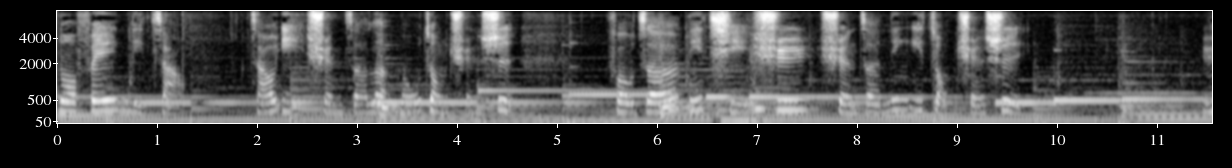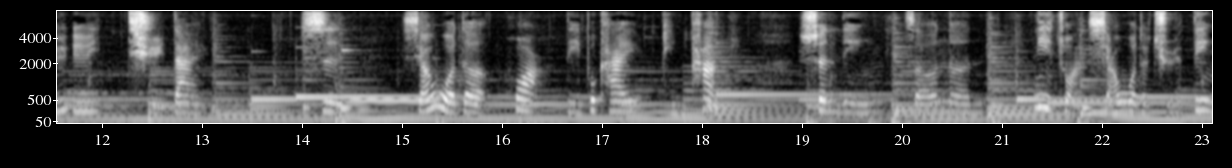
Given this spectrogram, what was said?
若非你早早已选择了某种诠释，否则你岂需选择另一种诠释予以取代？四小我的话离不开评判，圣灵则能逆转小我的决定。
